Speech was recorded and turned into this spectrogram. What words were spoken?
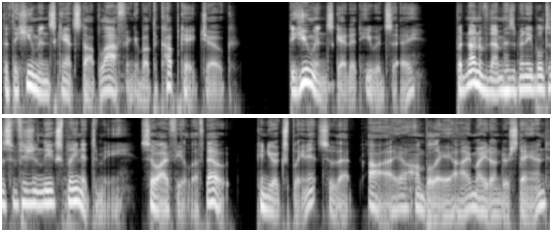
that the humans can't stop laughing about the cupcake joke. The humans get it, he would say, but none of them has been able to sufficiently explain it to me, so I feel left out. Can you explain it so that I, a humble AI, might understand?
